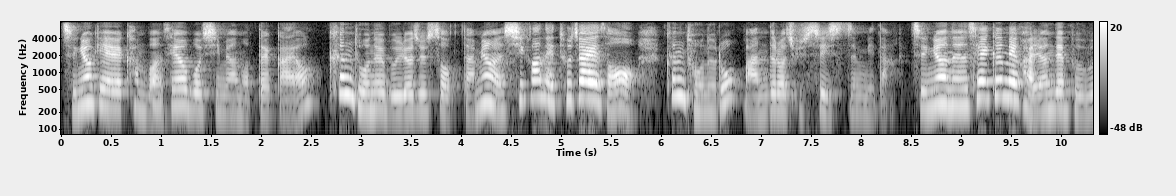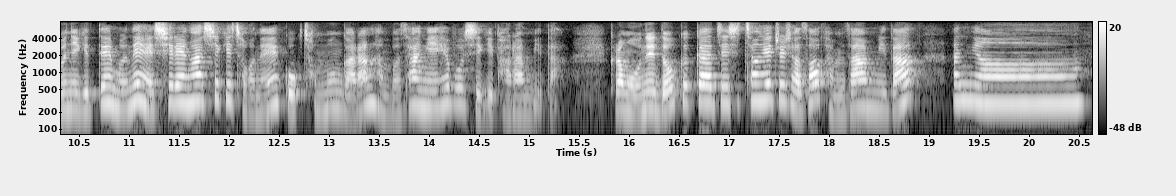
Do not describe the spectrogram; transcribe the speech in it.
증여 계획 한번 세워보시면 어떨까요? 큰 돈을 물려줄 수 없다면 시간에 투자해서 큰 돈으로 만들어 줄 수 있습니다. 증여는 세금에 관련된 부분이기 때문에 실행하시기 전에 꼭 전문가랑 한번 상의해 보시기 바랍니다. 그럼 오늘도 끝까지 시청해 주셔서 감사합니다. 안녕.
